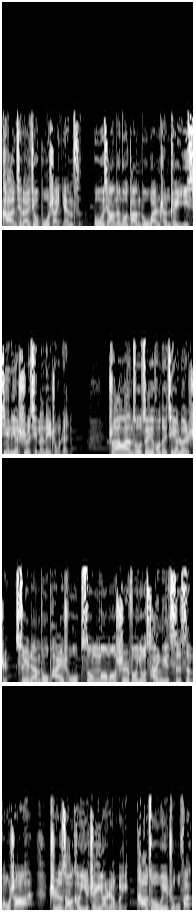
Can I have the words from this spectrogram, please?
看起来就不善言辞，不像能够单独完成这一系列事情的那种人。专案组最后的结论是：虽然不排除宋某某是否有参与此次谋杀案，至少可以这样认为，他作为主犯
